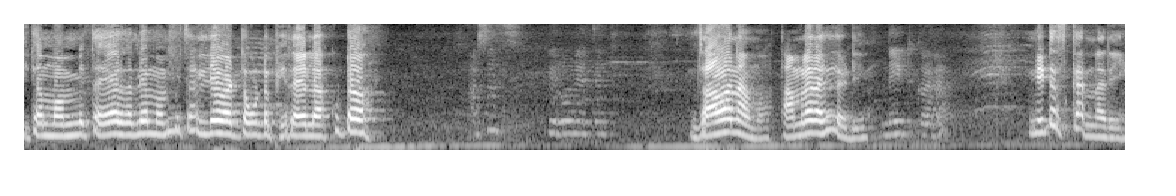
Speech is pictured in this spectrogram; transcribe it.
इथं मम्मी तयार झाली. मम्मी चालली वाटतं कुठं फिरायला. कुठं? असंच फिरून येते. जावा ना मग. थांबला कशासाठी नीट करा. नीटच करणार आहे.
